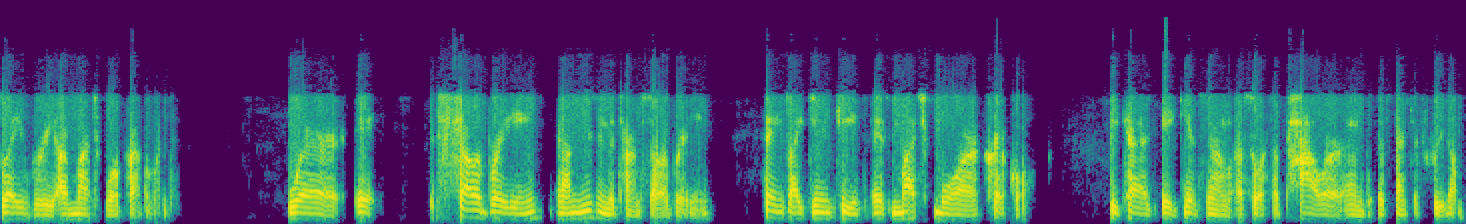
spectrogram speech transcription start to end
slavery are much more prevalent, where it celebrating, and I'm using the term celebrating, things like Juneteenth is much more critical because it gives them a source of power and a sense of freedom.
